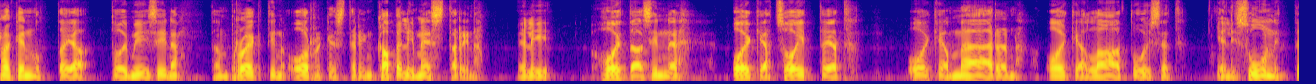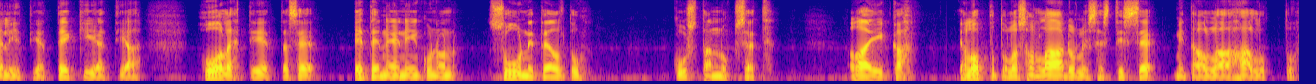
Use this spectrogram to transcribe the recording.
rakennuttaja toimii siinä tämän projektin orkesterin kapelimestarina. Eli hoitaa sinne oikeat soittajat, oikean määrän, oikeanlaatuiset, eli suunnittelijat ja tekijät ja huolehtii, että se etenee niin kuin on suunniteltu, kustannukset, aika ja lopputulos on laadullisesti se, mitä ollaan haluttu.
